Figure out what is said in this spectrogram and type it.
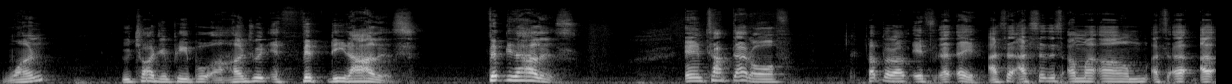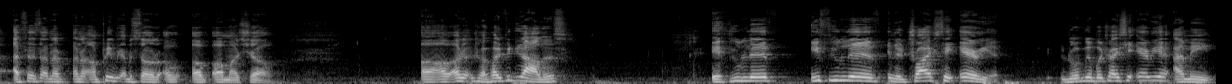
One, you're charging people hundred and fifty dollars. Fifty dollars. And top that off, top that off. If uh, hey, I said I said this on my um, I, I, I said this on a, on a, previous episode of, of, my show. Uh, uh fifty dollars. If you live, if you live in the tri-state area, you I mean tri-state area? I mean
